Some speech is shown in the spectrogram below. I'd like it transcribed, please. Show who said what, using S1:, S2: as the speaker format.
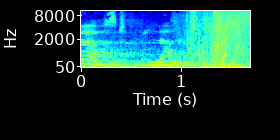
S1: First blood.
